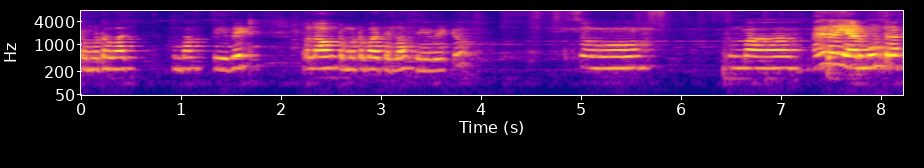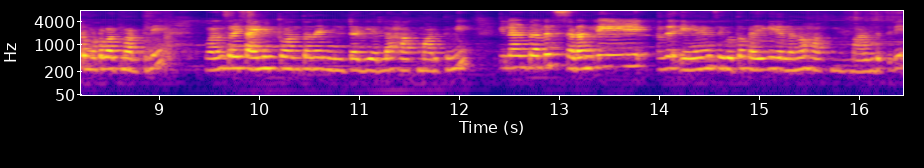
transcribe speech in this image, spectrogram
ಟೊಮೊಟೊ ಬಾತ್ ತುಂಬ ಫೇವ್ರೆಟ್ ಪಲಾವ್, ಟೊಮೊಟೊ ಬಾತ್ ಎಲ್ಲ ಫೇವ್ರೇಟು ಸೊ ತುಂಬ, ಅಂದರೆ ನಾನು ಎರಡು, ಮೂರು ಥರ ಟೊಮೊಟೊ ಬಾತ್ ಮಾಡ್ತೀನಿ. ಒಂದ್ಸರಿ ಟೈಮ್ ಇತ್ತು ಅಂತಂದರೆ ನೀಟಾಗಿ ಎಲ್ಲ ಹಾಕಿ ಮಾಡ್ತೀನಿ. ಇಲ್ಲ ಅಂತಂದರೆ ಸಡನ್ಲಿ ಅಂದರೆ ಏನೇನು ಸಿಗುತ್ತೋ ಕೈಗೆ ಎಲ್ಲನೂ ಹಾಕಿ ಮಾಡಿಬಿಡ್ತೀನಿ.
